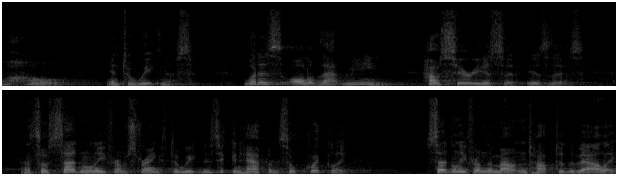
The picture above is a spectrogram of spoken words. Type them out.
whoa, into weakness. What does all of that mean? How serious is this? And so, suddenly, from strength to weakness, it can happen so quickly. Suddenly, from the mountaintop to the valley.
